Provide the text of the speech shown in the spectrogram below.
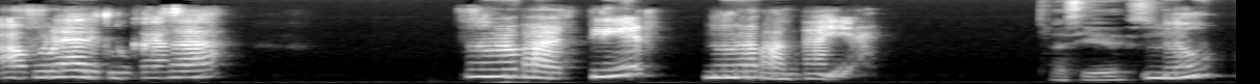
afuera de tu casa son a partir de una pantalla, Así es. ¿no?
